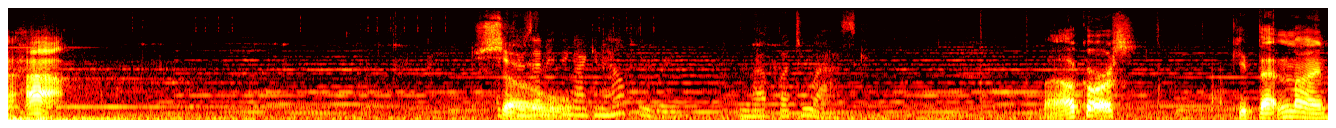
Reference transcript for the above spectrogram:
Aha. So, If there's anything I can help you with, you have but to ask. well, of course. I'll keep that in mind.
